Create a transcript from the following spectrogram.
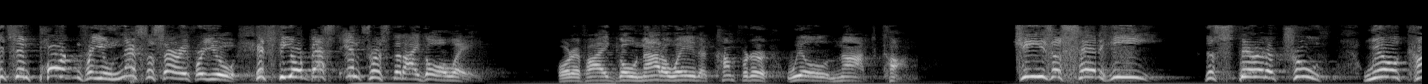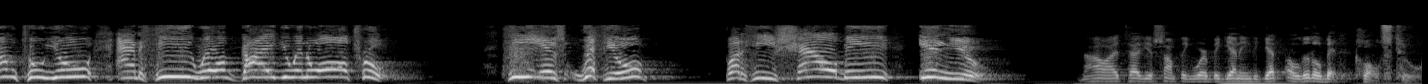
It's important for you, necessary for you. It's to your best interest that I go away. For if I go not away, the Comforter will not come. Jesus said He, the Spirit of truth, will come to you and He will guide you into all truth. He is with you, but He shall be in you. Now I tell you something we're beginning to get a little bit close to.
